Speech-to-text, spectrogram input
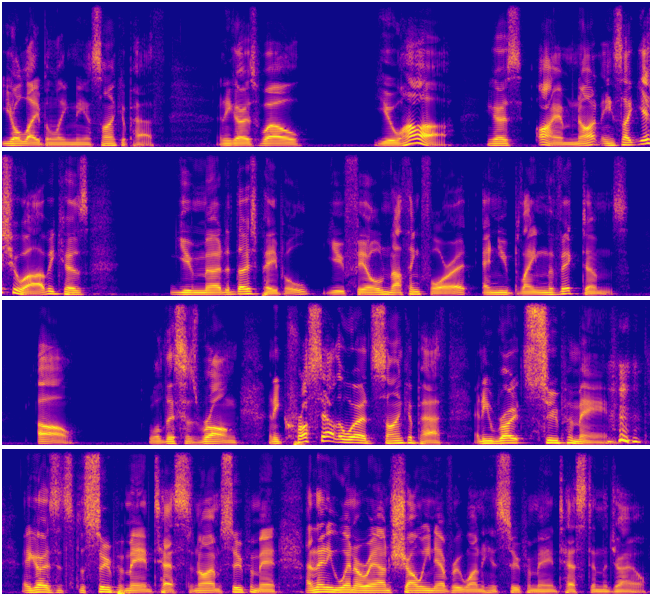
You're labeling me a psychopath. And he goes, Well, you are. He goes, I am not. And he's like, Yes, you are, because you murdered those people, you feel nothing for it, and you blame the victims. Oh, well, this is wrong. And he crossed out the word psychopath and he wrote Superman. and he goes, It's the Superman test, and I'm Superman. And then he went around showing everyone his Superman test in the jail.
